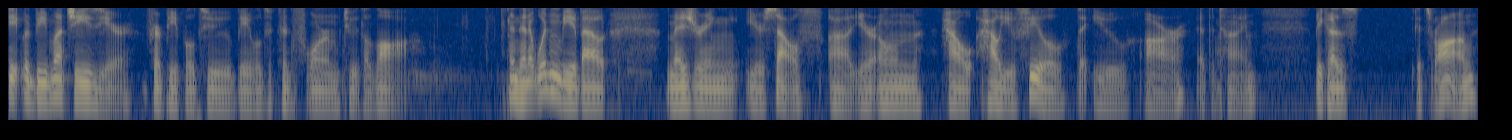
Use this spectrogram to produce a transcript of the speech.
it would be much easier for people to be able to conform to the law. And then it wouldn't be about measuring yourself, uh, your own how how you feel that you are at the time, because it's wrong,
